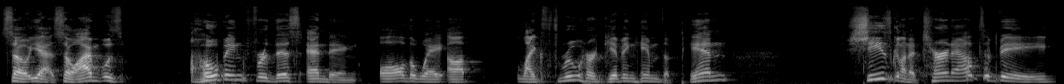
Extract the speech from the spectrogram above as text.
So yeah, so I was hoping for this ending all the way up, like through her giving him the pin. She's gonna turn out to be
